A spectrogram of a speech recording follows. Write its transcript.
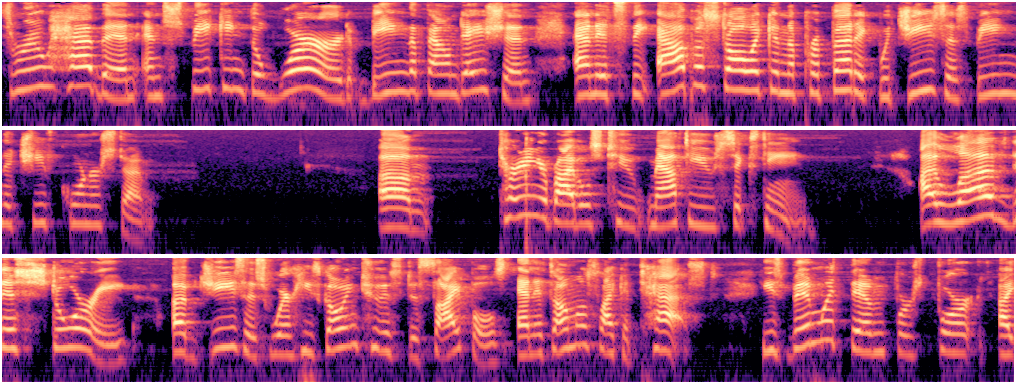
through heaven and speaking the word being the foundation, and it's the apostolic and the prophetic with Jesus being the chief cornerstone. Um, turn in your Bibles to Matthew 16. I love this story of Jesus where he's going to his disciples, and it's almost like a test. He's been with them for, for uh,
